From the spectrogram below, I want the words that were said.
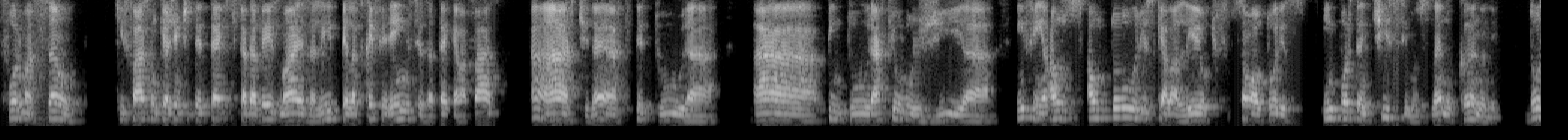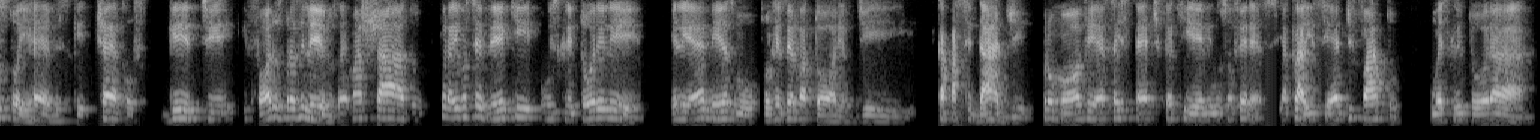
formação que faz com que a gente detecte cada vez mais ali, pelas referências até que ela faz, a arte, né, a arquitetura, a pintura, a arqueologia, enfim, aos autores que ela leu, que são autores importantíssimos né, no cânone, Dostoiévski, Chekhov, Goethe, e fora os brasileiros, né, Machado, por aí você vê que o escritor ele, ele é mesmo um reservatório de capacidade, promove essa estética que ele nos oferece. E a Clarice é, de fato, uma escritora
